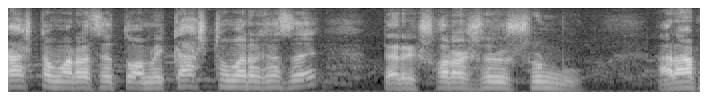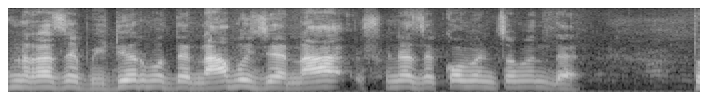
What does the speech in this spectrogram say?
কাস্টমার আছে, তো আমি কাস্টমারের কাছে ডাইরেক্ট সরাসরি শুনব। আর আপনারা যে ভিডিওর মধ্যে না বুঝে, না শুনে যে কমেন্ট টমেন্ট দেন, তো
